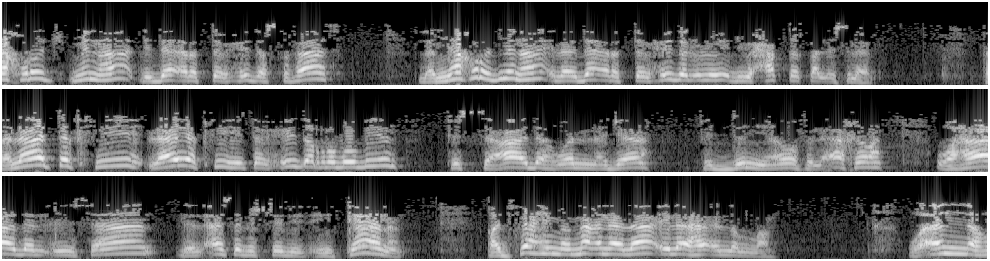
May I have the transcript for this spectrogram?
يخرج منها لدائرة توحيد الصفات لم يخرج منها إلى دائرة توحيد الألوهية ليحقق الإسلام. فلا تكفيه لا يكفيه توحيد الربوبية في السعادة والنجاة في الدنيا وفي الآخرة. وهذا الإنسان للأسف الشديد إن كان قد فهم معنى لا إله إلا الله وأنه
